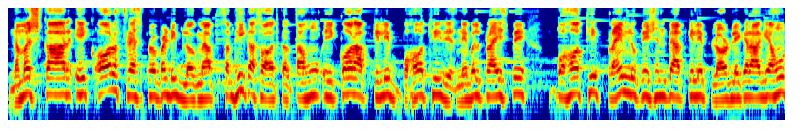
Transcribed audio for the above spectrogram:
नमस्कार, एक और फ्रेश प्रॉपर्टी ब्लॉग में आप सभी का स्वागत करता हूँ। एक और आपके लिए बहुत ही रिजनेबल प्राइस पे, बहुत ही प्राइम लोकेशन पे आपके लिए प्लॉट लेकर आ गया हूँ,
